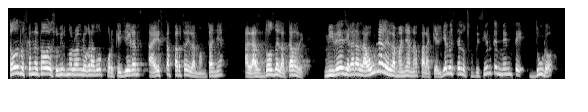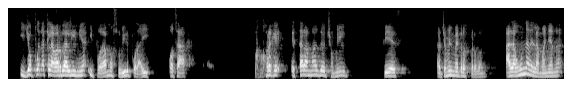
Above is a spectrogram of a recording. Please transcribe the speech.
todos los que han tratado de subir no lo han logrado porque llegan a esta parte de la montaña a las 2 de la tarde. Mi idea es llegar a la 1 de la mañana para que el hielo esté lo suficientemente duro y yo pueda clavar la línea y podamos subir por ahí. O sea, Jorge, estar a más de 8000 pies, 8000 metros, perdón, a la 1 de la mañana,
